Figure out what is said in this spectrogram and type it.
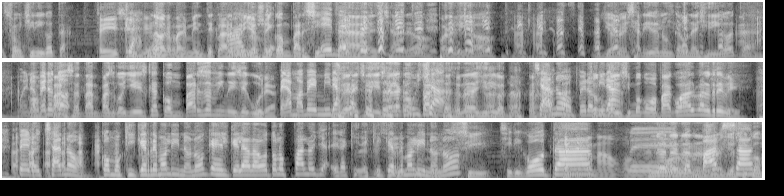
son chirigotas. Sí, sí, Claro. sí. Normalmente, claro, Ah, pero yo soy que- comparsista, es Charo, por Dios. Yo no he salido nunca a una chirigota. Bueno, pero comparsa tampas goyesca, comparsa fina y segura. Pero vamos a ver, mira. Eso era, eso comparsa, eso no era chirigota. Chano, pero mira- como hicimos como Paco Alba al revés. Pero Chano, como Quique Remolino, ¿no? Que es el que le ha dado todos los palos ya. Era Sí, Quique sí, Remolino, Quique. ¿no? Sí. Chirigota, ganado eh, No, no, no, no, no, yo comparsa, coro.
